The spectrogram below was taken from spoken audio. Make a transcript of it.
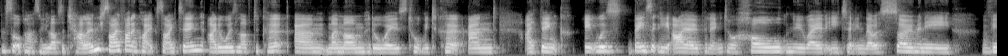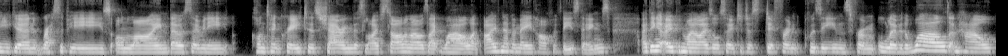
the sort of person who loves a challenge, so I find it quite exciting. I'd always loved to cook. Um, my mum had always taught me to cook, and I think it was basically eye-opening to a whole new way of eating. There were so many vegan recipes online. There were so many content creators sharing this lifestyle, and I was like, wow, like I've never made half of these things. I think it opened my eyes also to just different cuisines from all over the world and how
